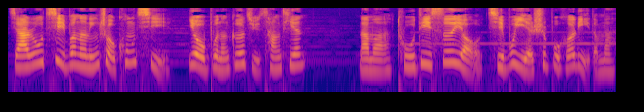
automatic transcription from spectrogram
假如既不能零售空气，又不能割据苍天。那么土地私有岂不也是不合理的吗？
